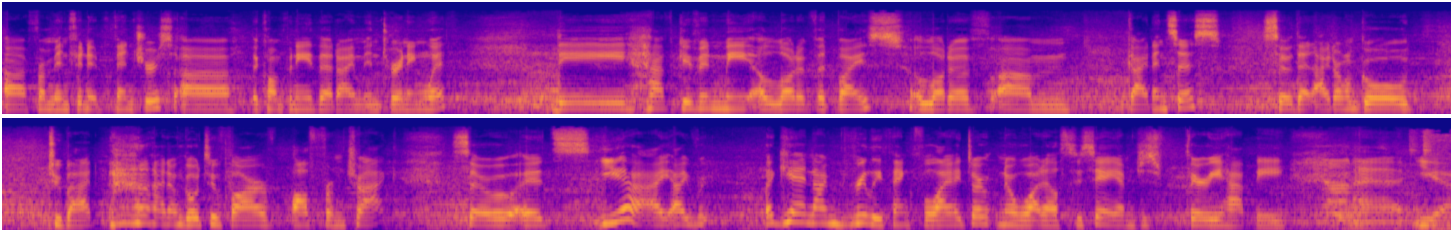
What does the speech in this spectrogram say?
uh, from Infinite Ventures, uh, the company that I'm interning with. They have given me a lot of advice, a lot of um, guidances, so that I don't go too bad. I don't go too far off from track. So it's, yeah, I, I again, I'm really thankful. I don't know what else to say. I'm just very happy. Uh, yeah.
